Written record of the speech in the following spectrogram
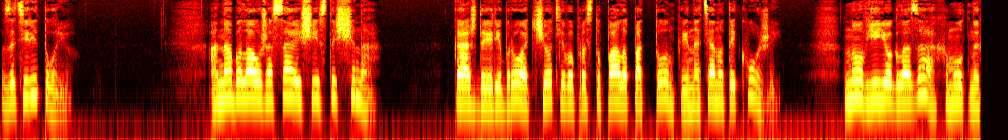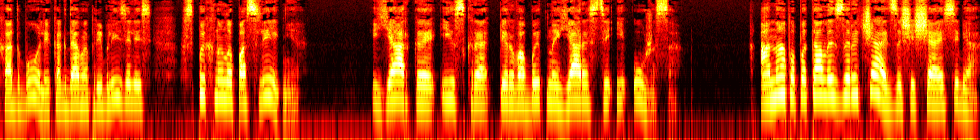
за территорию. Она была ужасающе истощена. Каждое ребро отчетливо проступало под тонкой натянутой кожей, но в ее глазах, мутных от боли, когда мы приблизились, вспыхнуло последнее, яркая искра первобытной ярости и ужаса. Она попыталась зарычать, защищая себя,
